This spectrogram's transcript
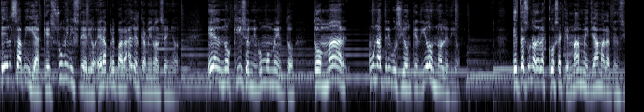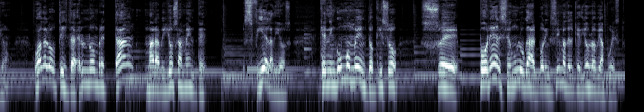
Él sabía que su ministerio era prepararle el camino al Señor. Él no quiso en ningún momento tomar una atribución que Dios no le dio. Esta es una de las cosas que más me llama la atención. Juan el Bautista era un hombre tan maravillosamente fiel a Dios que en ningún momento quiso ponerse en un lugar por encima del que Dios lo había puesto.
